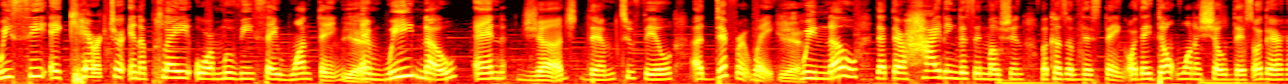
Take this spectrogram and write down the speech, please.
We see a character in a play or a movie say one thing, Yeah. and we know and judge them to feel a different way. Yeah. We know that they're hiding this emotion because of this thing, or they don't want to show this, or they're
